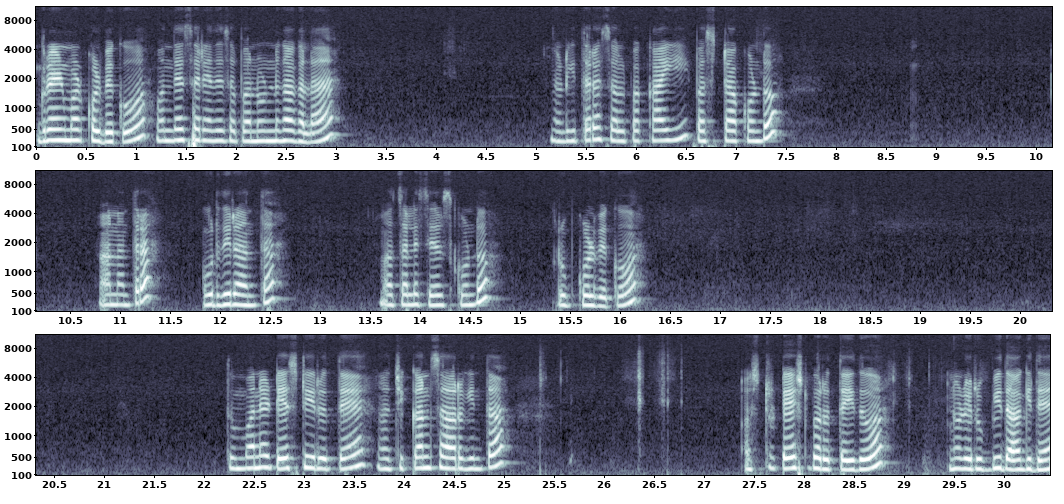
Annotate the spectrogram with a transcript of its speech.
ಗ್ರೈಂಡ್ ಮಾಡ್ಕೊಳ್ಬೇಕು. ಒಂದೇ ಸರಿ ಅಂದರೆ ಸ್ವಲ್ಪ ನುಣ್ಣಗಾಗಲ್ಲ. ನೋಡಿ, ಈ ಥರ ಸ್ವಲ್ಪ ಕಾಯಿ ಫಸ್ಟ್ ಹಾಕ್ಕೊಂಡು ಆನಂತರ ಹುರಿದಿರೋ ಅಂಥ ಮಸಾಲೆ ಸೇರಿಸ್ಕೊಂಡು ರುಬ್ಕೊಳ್ಬೇಕು. ತುಂಬಾ ಟೇಸ್ಟಿ ಇರುತ್ತೆ. ಚಿಕನ್ ಸಾರಿಗಿಂತ ಅಷ್ಟು ಟೇಸ್ಟ್ ಬರುತ್ತೆ ಇದು. ನೋಡಿ ರುಬ್ಬಿದಾಗಿದೆ.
